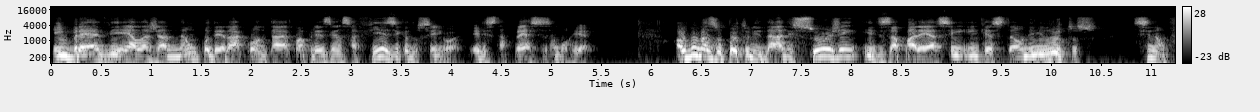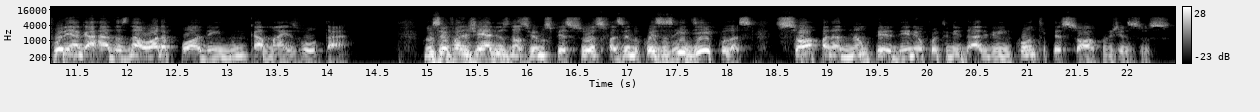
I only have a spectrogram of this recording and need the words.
Em breve ela já não poderá contar com a presença física do Senhor, ele está prestes a morrer. Algumas oportunidades surgem e desaparecem em questão de minutos. Se não forem agarradas na hora, podem nunca mais voltar. Nos evangelhos, nós vemos pessoas fazendo coisas ridículas só para não perderem a oportunidade de um encontro pessoal com Jesus.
